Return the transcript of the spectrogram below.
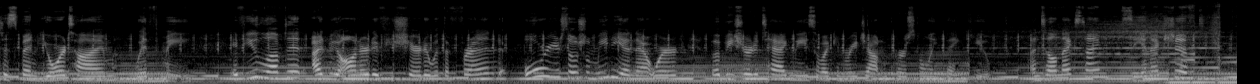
to spend your time with me. If you loved it, I'd be honored if you shared it with a friend or your social media network, but be sure to tag me so I can reach out and personally thank you. Until next time, see you next shift.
